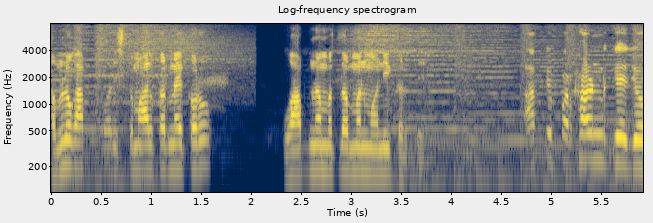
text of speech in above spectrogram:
हम लोग आप और इस्तेमाल करना करो वो अपना मतलब मनमानी करते हैं। आपके प्रखंड के जो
